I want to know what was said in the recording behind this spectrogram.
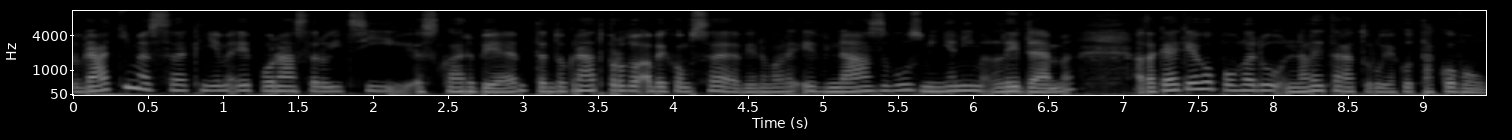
Vrátíme se k ním i po následující skladbě, tentokrát proto, abychom se věnovali i v názvu zmíněným lidem a také k jeho pohledu na literaturu jako takovou.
